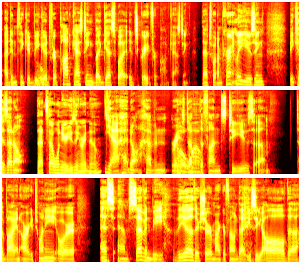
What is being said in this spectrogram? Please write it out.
I didn't think it'd be Ooh. good for podcasting, but guess what? It's great for podcasting. That's what I'm currently using because I don't, That's that one you're using right now? yeah, I don't haven't raised Oh, up the funds to use um to buy an RE20 or SM7B, the other Shure microphone that you see all the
